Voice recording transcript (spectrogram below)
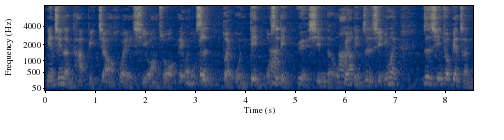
年轻人他比较会希望说，哎、稳我是定对稳定，我是嗯领月薪的，我嗯不要领日薪，因为日薪就变成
